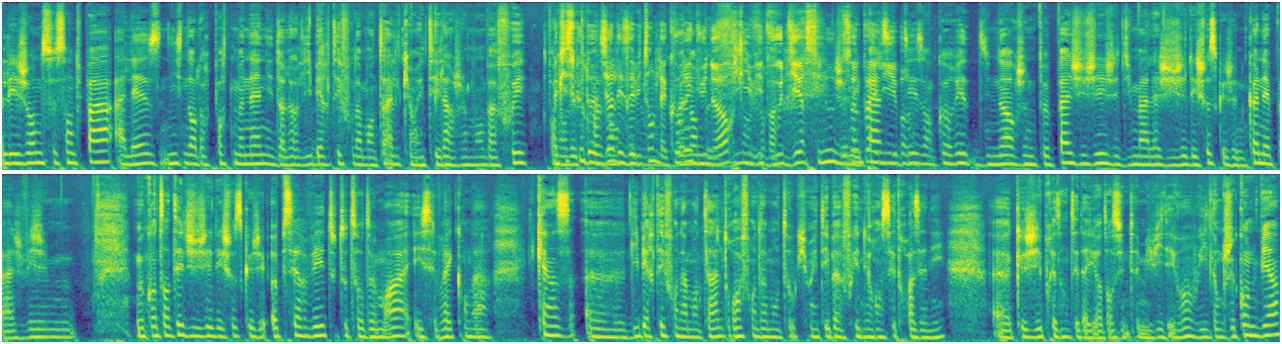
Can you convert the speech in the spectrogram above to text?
Les gens ne se sentent pas à l'aise ni dans leur porte-monnaie ni dans leur liberté fondamentale qui ont été largement bafouées. Qu'est-ce que doivent dire les habitants de la Corée du Nord qui vivent vous dire si nous ne sommes pas, pas libres En Corée du Nord, je ne peux pas juger, j'ai du mal à juger des choses que je ne connais pas. Je vais me, me contenter de juger des choses que j'ai observées tout autour de moi. Et c'est vrai qu'on a 15 euh, libertés fondamentales, droits fondamentaux qui ont été bafoués durant ces trois années, euh, que j'ai présenté d'ailleurs dans une de mes vidéos. Oui, donc je compte bien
